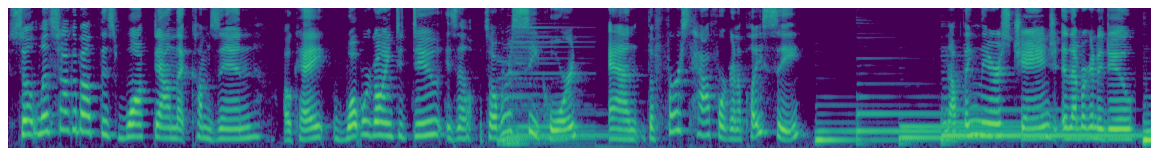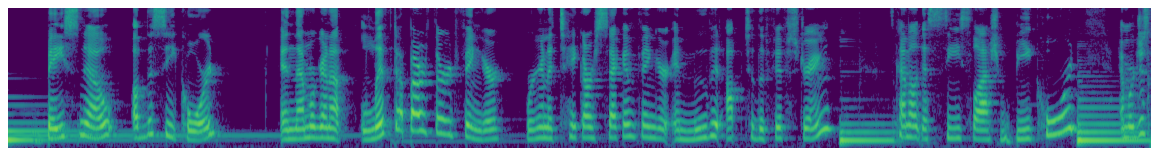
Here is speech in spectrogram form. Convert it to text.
So let's talk about this walk down that comes in, okay? What we're going to do is a, it's over a C chord, and the first half we're going to play C. Nothing there is changed. And then we're going to do bass note of the C chord. And then we're going to lift up our third finger. We're going to take our second finger and move it up to the fifth string. It's kind of like a C slash B chord. And we're just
